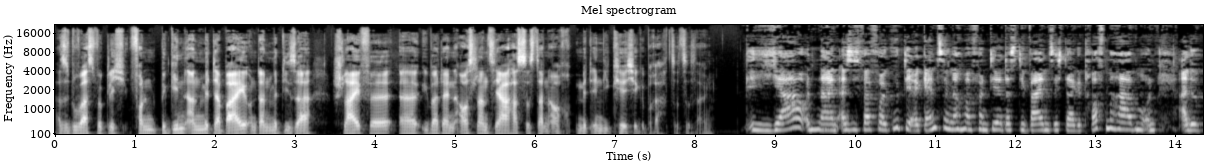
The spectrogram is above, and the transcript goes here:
Also du warst wirklich von Beginn an mit dabei und dann mit dieser Schleife äh, über dein Auslandsjahr hast du es dann auch mit in die Kirche gebracht sozusagen. Ja und nein. Also es war voll gut die Ergänzung nochmal von dir, dass die beiden sich da getroffen haben und alle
